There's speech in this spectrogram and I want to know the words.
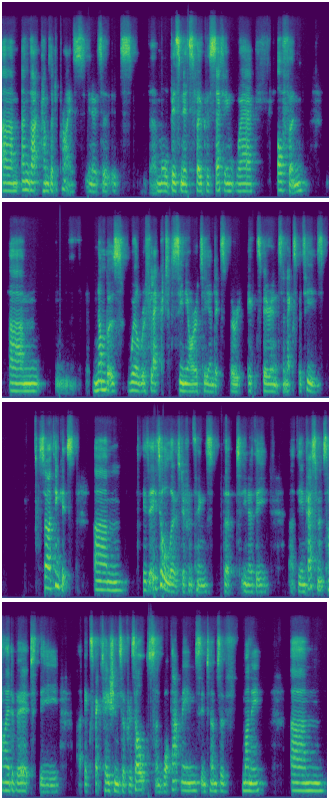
Um, and that comes at a price. You know, it's a, it's a more business focused setting where often um, numbers will reflect seniority and exper- experience and expertise. So I think it's, um, it's, it's all those different things that you know the uh, the investment side of it, the expectations of results and what that means in terms of money, um,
